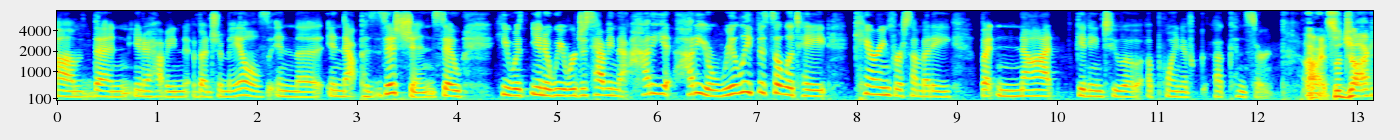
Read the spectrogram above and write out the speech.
Um, than you know having a bunch of males in the in that position. So he was you know we were just having that. How do you how do you really facilitate caring for somebody but not getting to a, a point of uh, concern? All right, so Josh,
